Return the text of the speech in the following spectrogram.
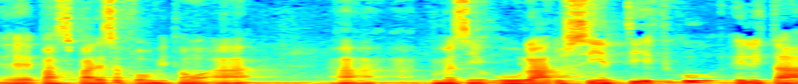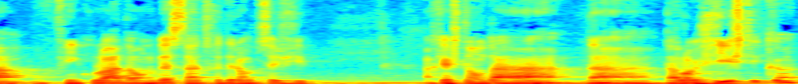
é, participar dessa forma. Então, a, a, como assim, o lado científico ele está vinculado à Universidade Federal do Sergipe. A questão da, da, da logística,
